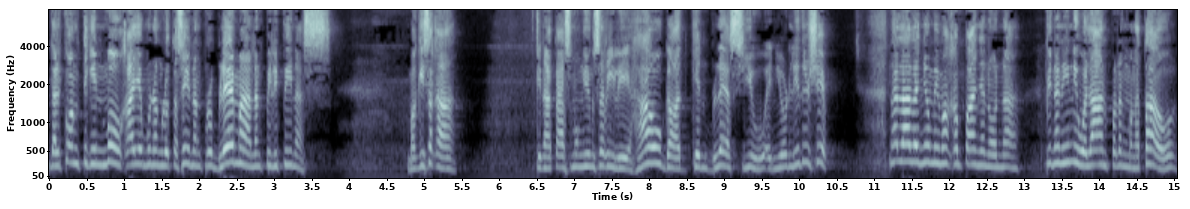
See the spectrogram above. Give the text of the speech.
Dahil kung ang tingin mo, kaya mo nang lutasin ang problema ng Pilipinas, mag-isa ka, tinataas mong yung sarili, how God can bless you and your leadership. Naalala nyo, may mga kampanya noon na pinaniniwalaan pa ng mga tao,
